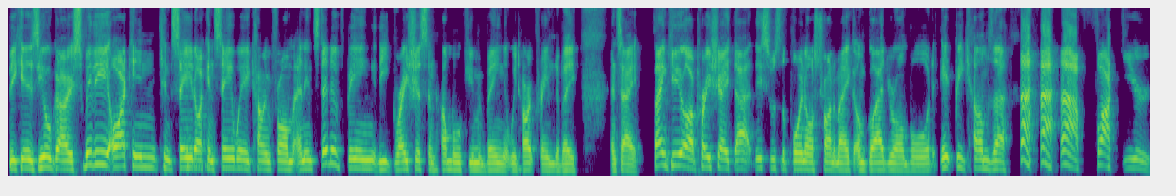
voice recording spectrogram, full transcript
Because you'll go, Smithy, I can concede, I can see where you're coming from. And instead of being the gracious and humble human being that we'd hope for him to be, and say, Thank you, I appreciate that. This was the point I was trying to make. I'm glad you're on board. It becomes a fuck you.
